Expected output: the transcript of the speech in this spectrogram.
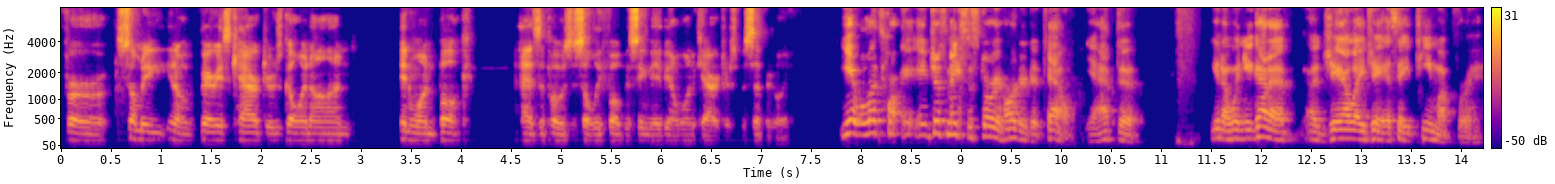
for so many you know various characters going on in one book as opposed to solely focusing maybe on one character specifically. Yeah, well, that's hard. It just makes the story harder to tell. You have to, you know, when you got a, a JLA JSA team up for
